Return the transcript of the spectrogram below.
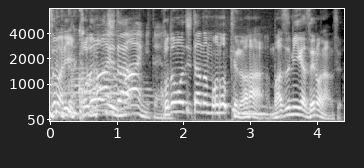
つまり 子供甘い舌うまいみたいな。子供舌のものっていうのはまずみがゼロなんですよ。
